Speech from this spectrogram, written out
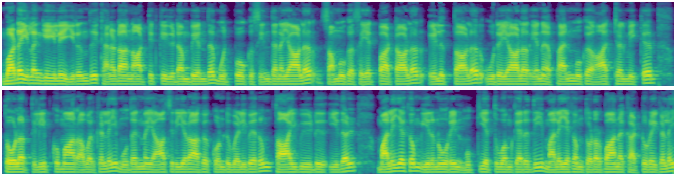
வட இலங்கையிலே இருந்து கனடா நாட்டிற்கு இடம்பெயர்ந்த முற்போக்கு சிந்தனையாளர் சமூக செயற்பாட்டாளர் எழுத்தாளர் உரையாளர் என பன்முக ஆற்றல் மிக்க தோழர் திலீப்குமார் அவர்களை முதன்மை ஆசிரியராக கொண்டு வெளிவரும் தாய் வீடு இதழ் மலையகம் இருநூறின் முக்கியத்துவம் கருதி மலையகம் தொடர்பான கட்டுரைகளை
